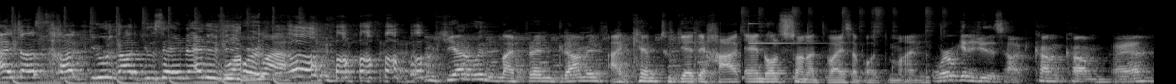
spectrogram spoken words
I just hugged you without you saying anything. I'm here with my friend Gramin. I came to get a hug and also an advice about money. Where are we gonna do this hug? Come, come. Oh yeah?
